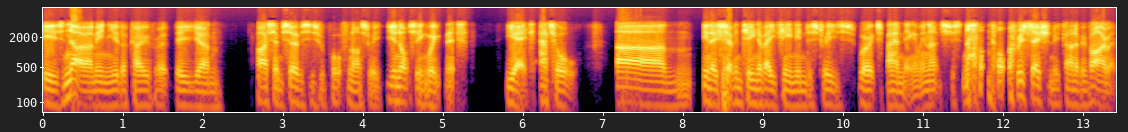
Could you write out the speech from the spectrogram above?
is no. I mean, you look over at the um, ISM services report from last week, you're not seeing weakness yet at all um, you know, 17 of 18 industries were expanding. I mean, that's just not, not a recessionary kind of environment.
